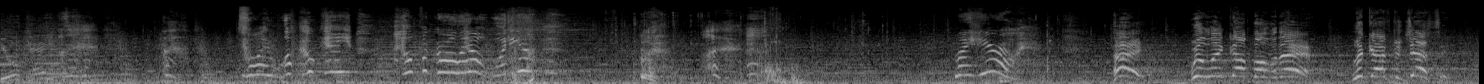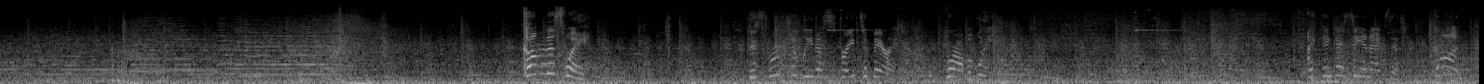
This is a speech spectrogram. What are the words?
You okay? Do I look okay? Help a girl out, would you? My hero. Hey! We'll link up over there! Look after Jesse! Come this way! This route should lead us straight to Barret. Probably. I think I see an exit. Come on!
